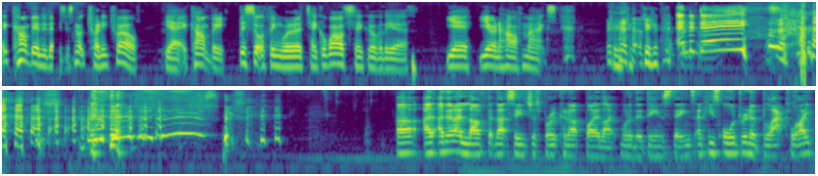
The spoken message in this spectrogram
it can't be end of days. It's not 2012. Yeah, it can't be. This sort of thing will take a while to take over the Earth. Year, year and a half max. end of day. Uh, and, and then I love that that scene's just broken up by like one of the dean's things, and he's ordering a black light,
